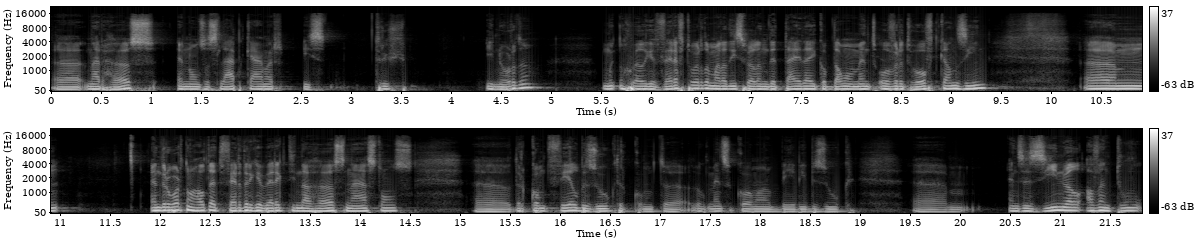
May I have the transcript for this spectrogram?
uh, naar huis. En onze slaapkamer is terug in orde. Moet nog wel geverfd worden, maar dat is wel een detail dat ik op dat moment over het hoofd kan zien. Um, en er wordt nog altijd verder gewerkt in dat huis naast ons. Uh, er komt veel bezoek, er komt, uh, mensen komen op babybezoek. Um, en ze zien wel af en toe,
